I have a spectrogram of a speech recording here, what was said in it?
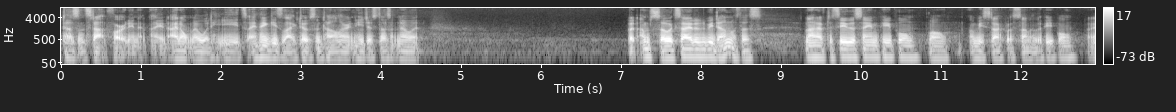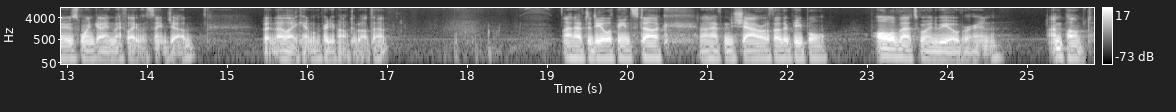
doesn't stop farting at night. I don't know what he eats. I think he's lactose intolerant, and he just doesn't know it. But I'm so excited to be done with this. Not have to see the same people. Well, I'll be stuck with some of the people. There's one guy in my flight with the same job, but I like him. I'm pretty pumped about that. Not have to deal with being stuck, not having to shower with other people. All of that's going to be over, and I'm pumped.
